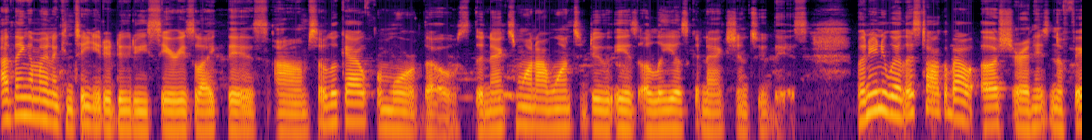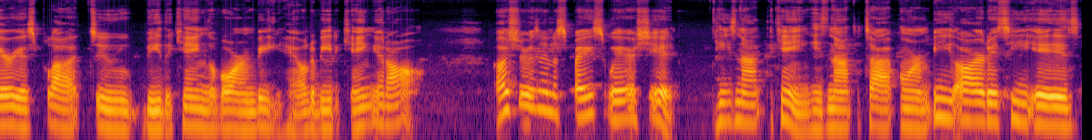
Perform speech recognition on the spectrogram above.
I think I'm going to continue to do these series like this, um, so look out for more of those. The next one I want to do is Aaliyah's connection to this. But anyway, let's talk about Usher and his nefarious plot to be the king of R&B. Hell, to be the king at all. Usher is in a space where shit, he's not the king. He's not the top R&B artist. He is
